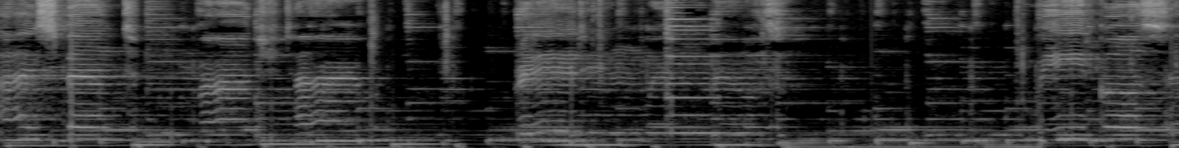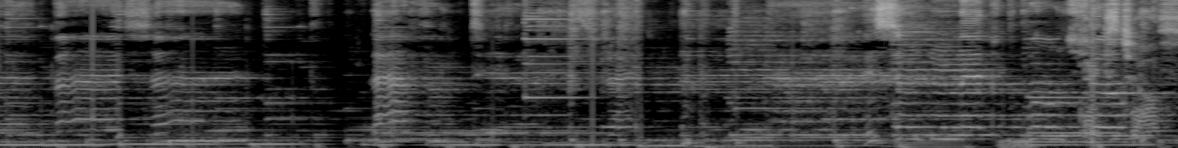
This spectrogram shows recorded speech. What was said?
I spent too much time reading. We'd go side by side, laugh until it's right. Something that you won't Thanks, Charles.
